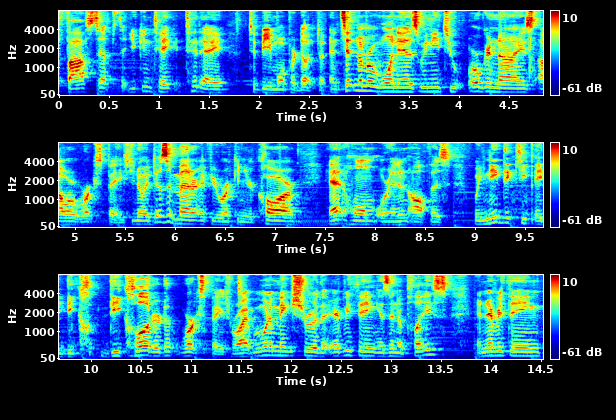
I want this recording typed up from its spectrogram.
five steps that you can take today to be more productive. And tip number one is we need to organize our workspace. You know, it doesn't matter if you work in your car, at home, or in an office. We need to keep a decluttered workspace, right? We want to make sure that everything is in a place and everything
